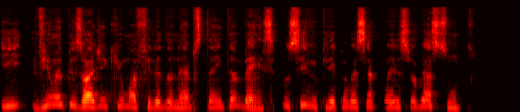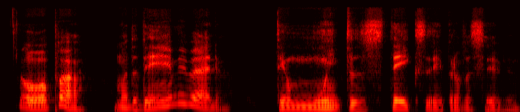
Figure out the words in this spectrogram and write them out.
E vi um episódio em que uma filha do Neps tem também. Se possível, eu queria conversar com ele sobre o assunto. Opa, manda DM, velho. Tenho muitos takes aí pra você, viu?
